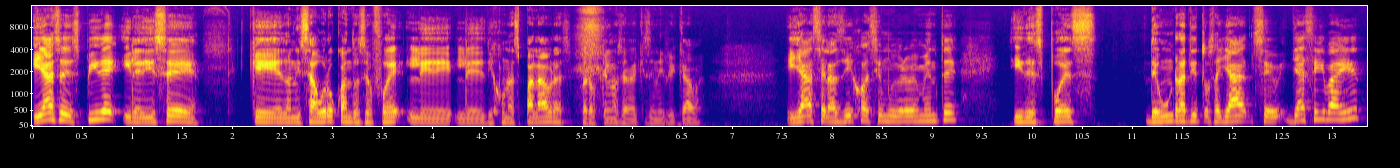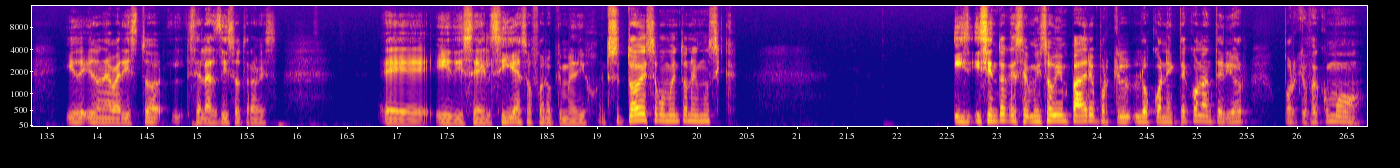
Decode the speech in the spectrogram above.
y ella se despide y le dice que don Isauro cuando se fue le, le, dijo unas palabras, pero que él no sabía qué significaba. Y ya se las dijo así muy brevemente y después de un ratito, o sea, ya se, ya se iba a ir y, y don Evaristo se las dice otra vez. Eh, y dice él, sí, eso fue lo que me dijo. Entonces todo ese momento no hay música. Y, y, siento que se me hizo bien padre porque lo conecté con lo anterior, porque fue como...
